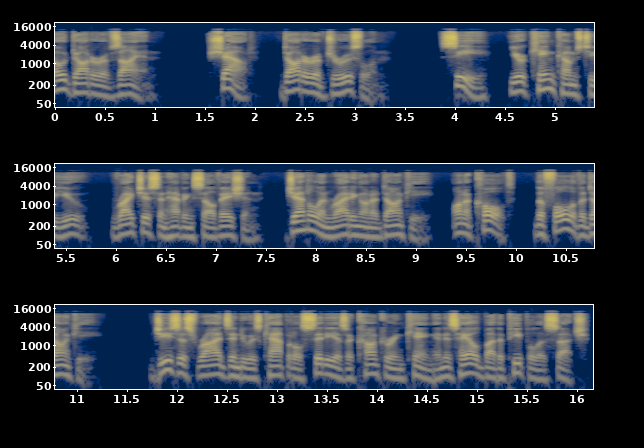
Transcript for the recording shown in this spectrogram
O daughter of Zion. Shout, daughter of Jerusalem. See, your king comes to you, righteous and having salvation, gentle and riding on a donkey, on a colt, the foal of a donkey. Jesus rides into his capital city as a conquering king and is hailed by the people as such,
